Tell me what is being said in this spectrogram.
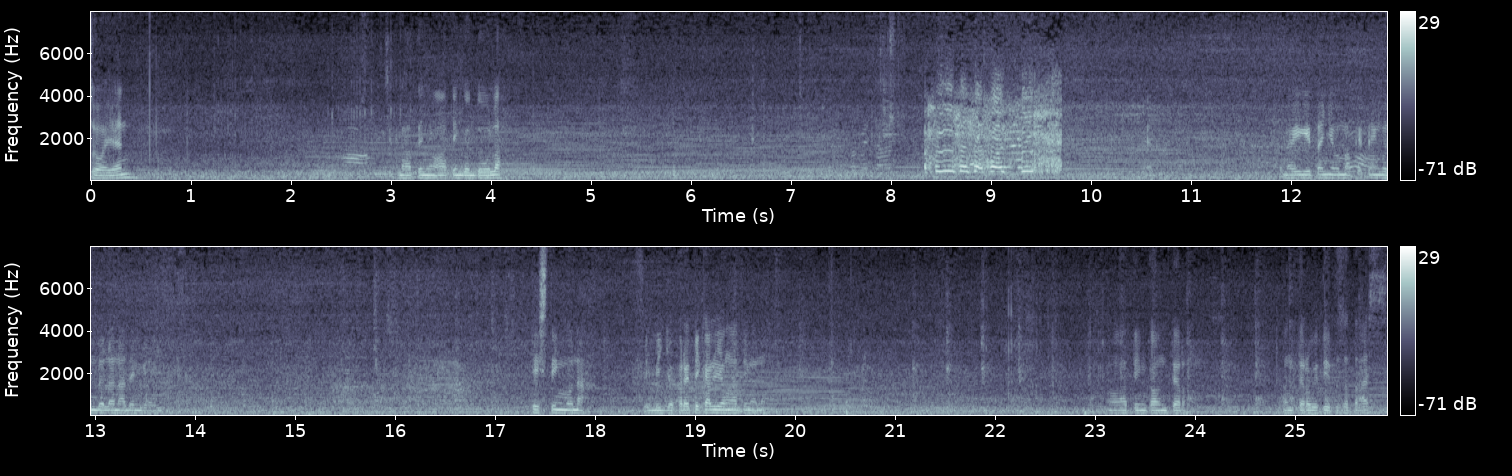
So ayan. Check natin yung ating gondola. Ayan. Nakikita nyo umakit na yung gondola natin guys. Testing muna. Kasi medyo critical yung ating ano. Ang ating counter. Counterweight dito sa taas.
